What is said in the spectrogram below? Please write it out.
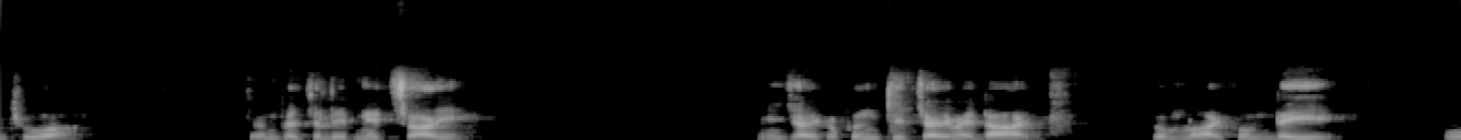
ำชั่ว จนไปจริตนิสัย มีใจก็พึ่งจิตใจไม่ได้คุ้มร้อยคุ้มดีผู้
